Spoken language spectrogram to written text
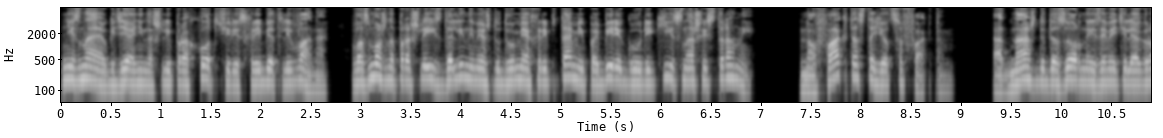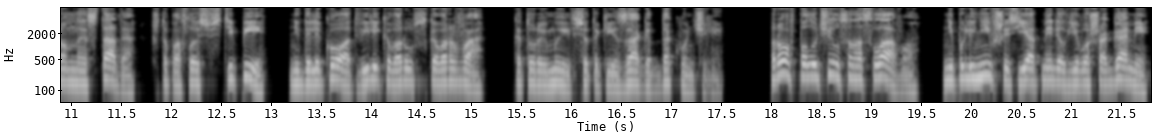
Не знаю, где они нашли проход через хребет Ливана. Возможно, прошли из долины между двумя хребтами по берегу реки с нашей стороны. Но факт остается фактом. Однажды дозорные заметили огромное стадо, что паслось в степи, недалеко от великого русского рва, который мы все-таки за год докончили. Ров получился на славу. Не поленившись, я отмерил его шагами,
